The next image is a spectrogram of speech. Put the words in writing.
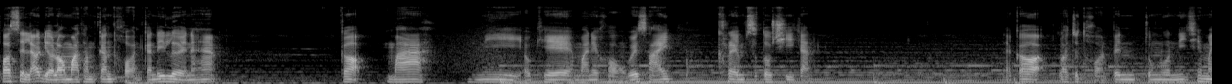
พอเสร็จแล้วเดี๋ยวเรามาทำการถอนกันได้เลยนะฮะ ก็มานี่โอเค มาในของเว็บไซต์เคลมสโตชีกัน แล้วก็เราจะถอนเป็นจำนวนนี้ใช่ไหม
